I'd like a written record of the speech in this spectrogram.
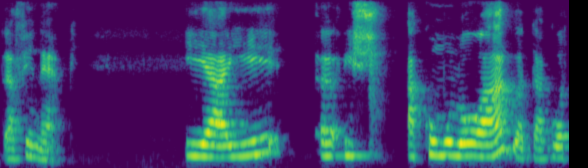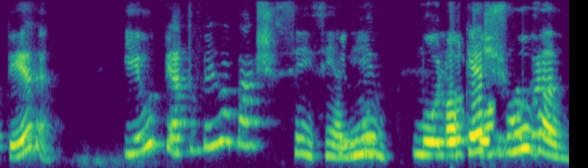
da FINEP. E aí acumulou água da goteira e o teto veio abaixo. Sim, sim, ali molhou qualquer chuva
